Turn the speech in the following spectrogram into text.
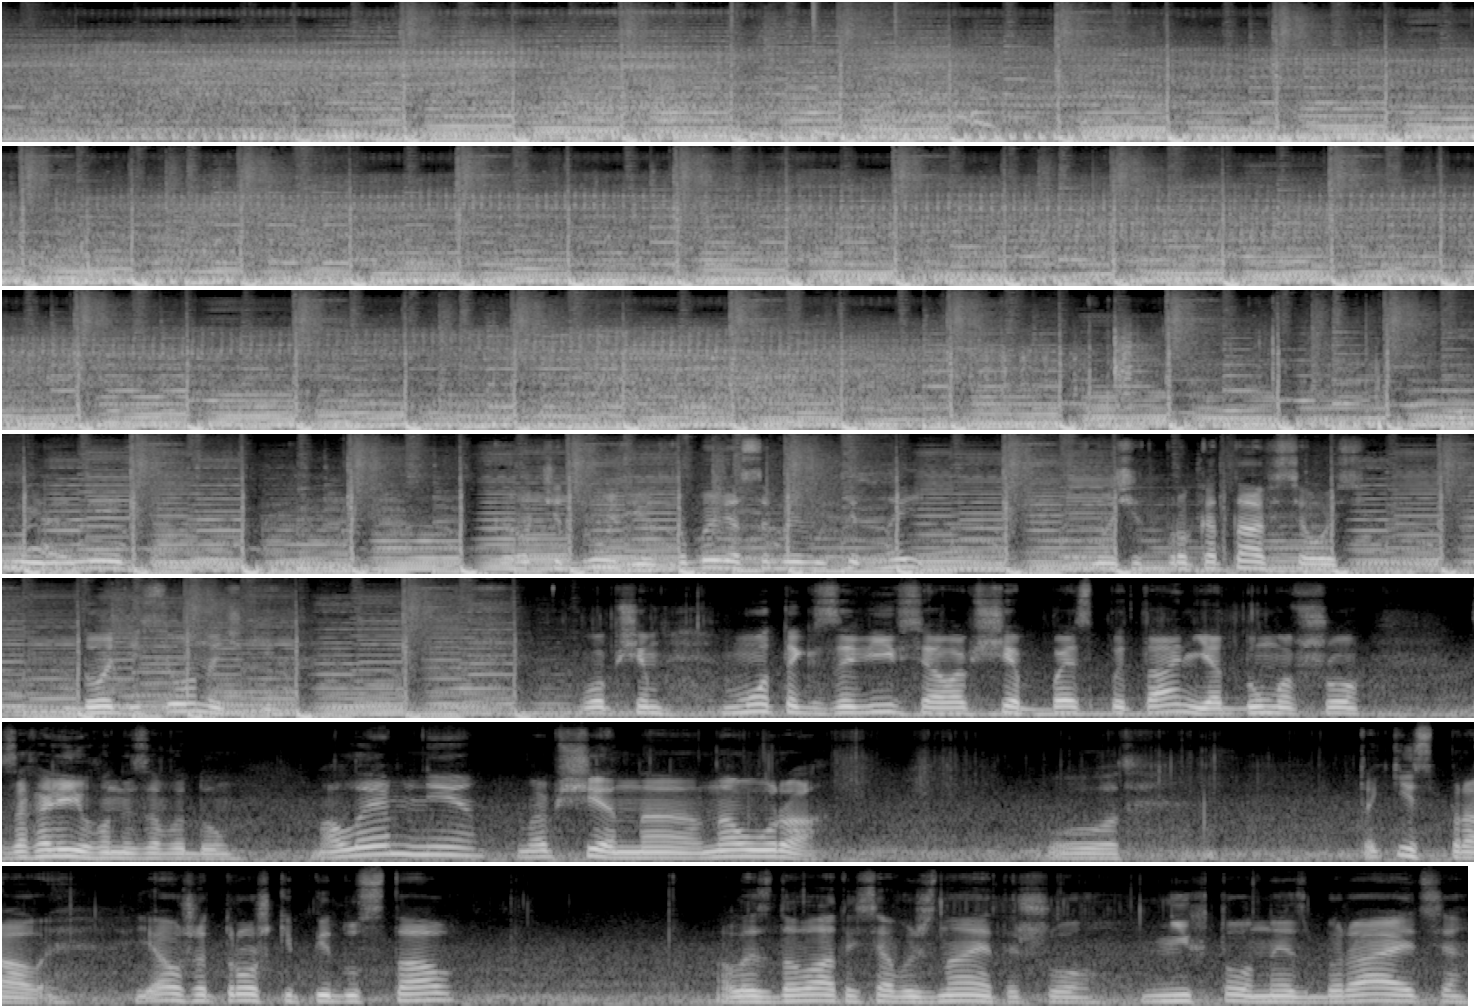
Значить, прокатався ось до десяточки. В общем, мотик завівся вообще без питань. Я думав, що взагалі його не заведу. Але мені вообще на, на ура. От. Такі справи. Я вже трошки підустав. Але здаватися, ви ж знаєте, що ніхто не збирається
